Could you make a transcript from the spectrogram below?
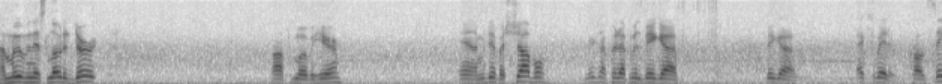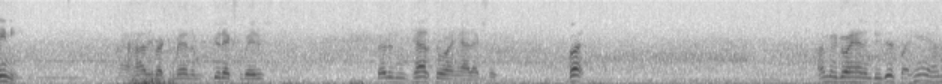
I'm moving this load of dirt off from over here and I'm going to do it by shovel. The reason I put it up here with a big uh, big uh, excavator called Sany. I highly recommend them. Good excavators. Better than the Caterpillar I had actually. But I'm going to go ahead and do this by hand.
